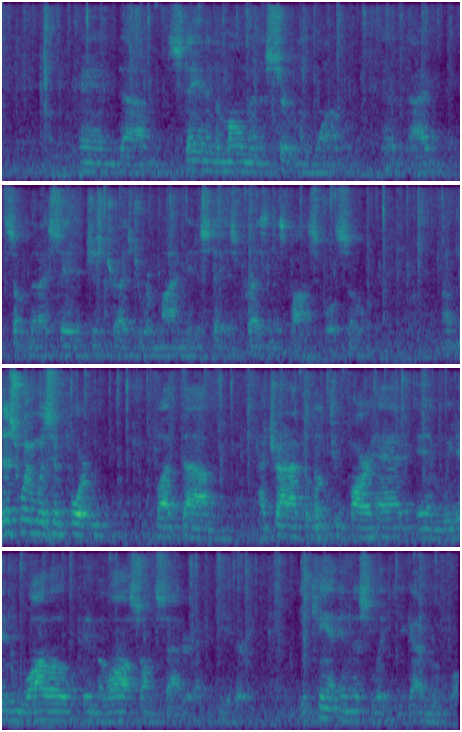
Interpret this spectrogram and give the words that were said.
And um, staying in the moment is certainly one of them. I have something that I say that just tries to remind me to stay as present as possible. So uh, this win was important, but um, I try not to look too far ahead, and we didn't wallow in the loss on Saturday either. You can't in this league. You got to move forward.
